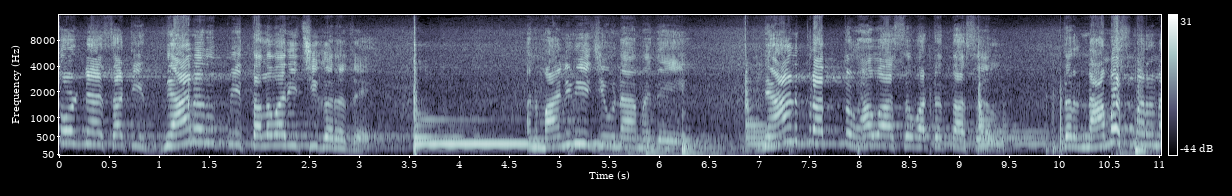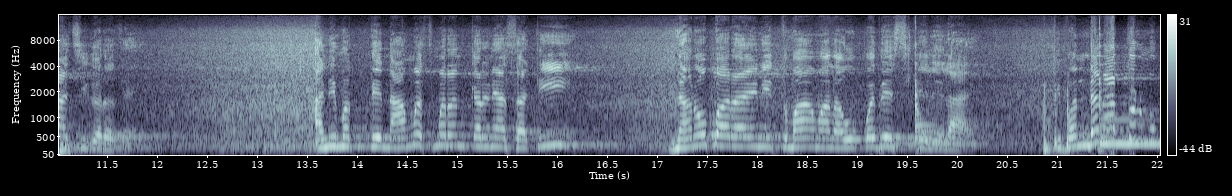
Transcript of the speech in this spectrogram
तोडण्यासाठी ज्ञानरूपी तलवारीची गरज आहे. आणि मानवी जीवनामध्ये ज्ञान प्राप्त व्हावं असं वाटत असेल तर नामस्मरणाची गरज आहे. आणि मग ते नामस्मरण करण्यासाठी ज्ञानोपारायणी तुम्हा मला उपदेश केलेला आहे की बंधनातून मुक्त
